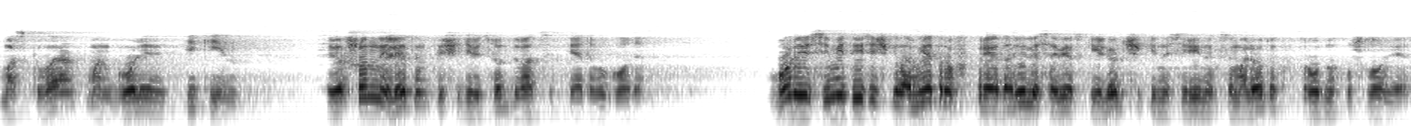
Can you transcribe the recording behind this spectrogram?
Москва, Монголия, Пекин, совершенный летом 1925 года. Более 7 тысяч километров преодолели советские летчики на серийных самолетах в трудных условиях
